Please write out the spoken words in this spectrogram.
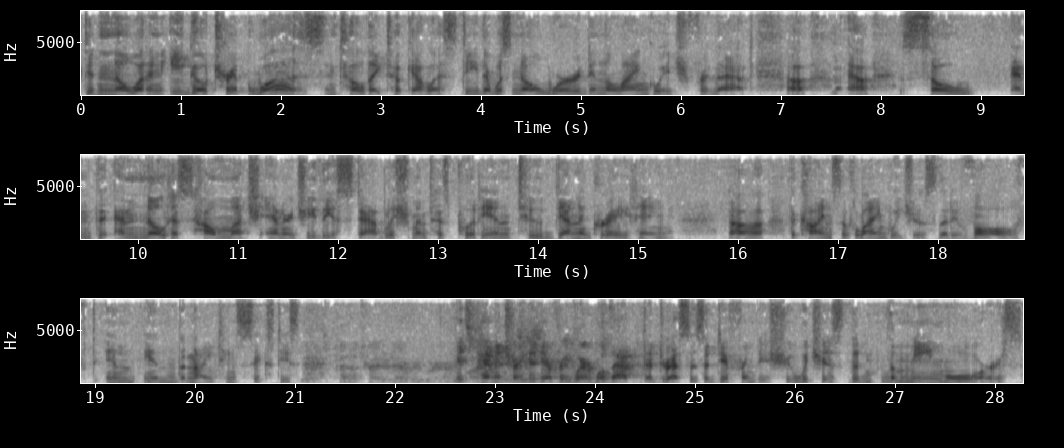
didn't know what an ego trip was until they took LSD. There was no word in the language for that. Uh, uh, so, and and notice how much energy the establishment has put into denigrating. Uh, the kinds of languages that evolved in, in the 1960s. Yeah, it's penetrated everywhere. It's penetrated everywhere. Well, that addresses a different issue, which is the, the meme wars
